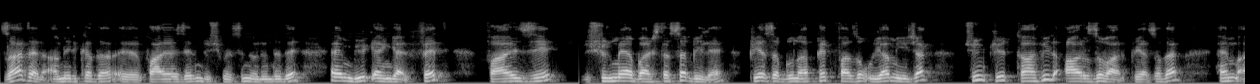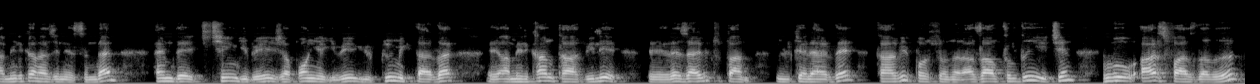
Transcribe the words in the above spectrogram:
zaten Amerika'da e, faizlerin düşmesinin önünde de en büyük engel. FED faizi düşürmeye başlasa bile piyasa buna pek fazla uyamayacak. Çünkü tahvil arzı var piyasada. Hem Amerikan hazinesinden hem de Çin gibi, Japonya gibi yüklü miktarda e, Amerikan tahvili e, rezervi tutan ülkelerde tahvil pozisyonları azaltıldığı için bu arz fazlalığı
